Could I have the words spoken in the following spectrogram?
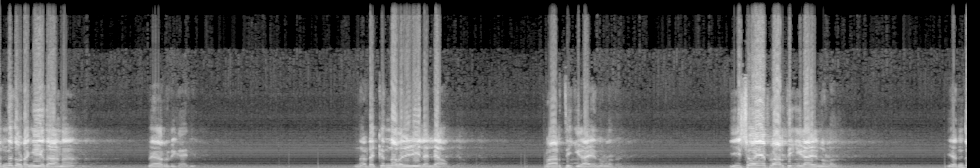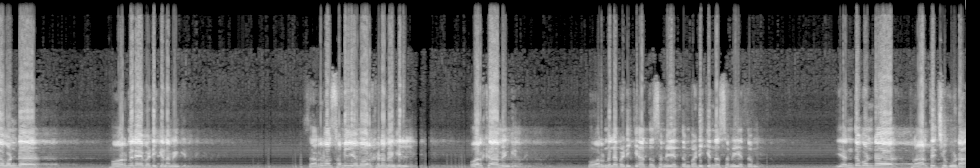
അന്ന് തുടങ്ങിയതാണ് വേറൊരു കാര്യം. നടക്കുന്ന വഴിയിലെല്ലാം പ്രാർത്ഥിക്കുക എന്നുള്ളത്. ഈശോയെ പ്രാർത്ഥിക്കുക എന്നുള്ളത്. എന്തുകൊണ്ട് ഫോർമുല പഠിക്കണമെങ്കിൽ സർവസമയം ഓർക്കണമെങ്കിൽ ഓർക്കാമെങ്കിൽ ഫോർമുല പഠിക്കാത്ത സമയത്തും പഠിക്കുന്ന സമയത്തും എന്തുകൊണ്ട് പ്രാർത്ഥിച്ചുകൂടാ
